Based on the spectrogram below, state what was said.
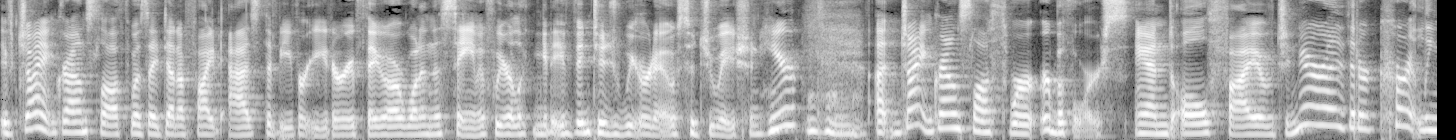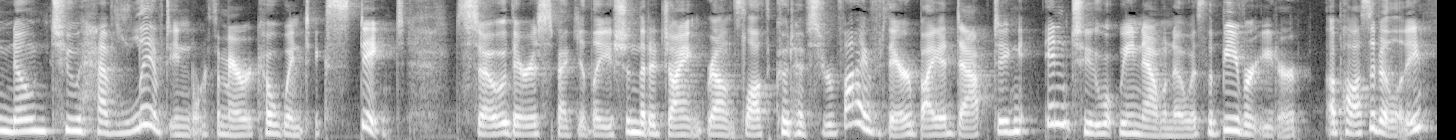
if giant ground sloth was identified as the beaver eater, if they are one and the same, if we are looking at a vintage weirdo situation here, uh, giant ground sloths were herbivores, and all five genera that are currently known to have lived in North America went extinct. So there is speculation that a giant ground sloth could have survived there by adapting into what we now know as the beaver eater. A possibility.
